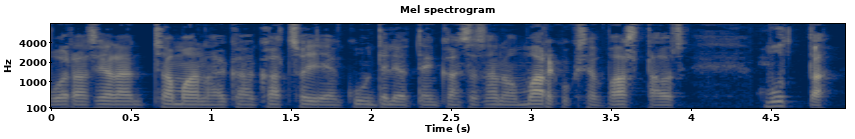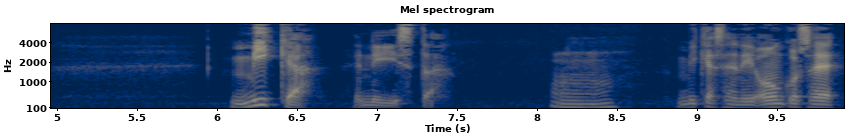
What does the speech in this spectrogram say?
Voidaan siellä nyt samaan aikaan katsojien kuuntelijoiden kanssa sanoa Markuksen vastaus, mutta mikä niistä? Mm. Mikä se, niin onko se...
